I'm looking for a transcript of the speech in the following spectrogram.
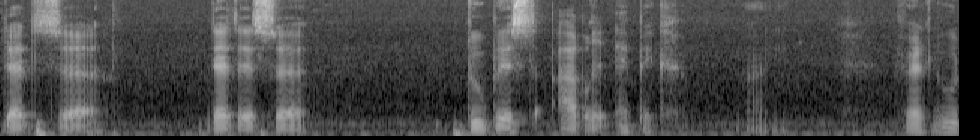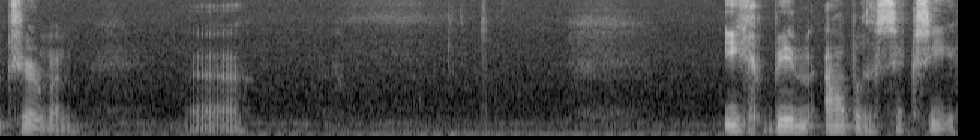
That's uh, that is uh, du bist aber epic. Very good German. Uh, ich bin aber sexy.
